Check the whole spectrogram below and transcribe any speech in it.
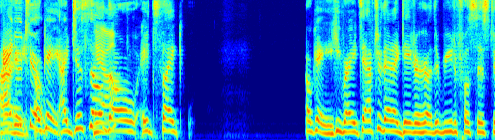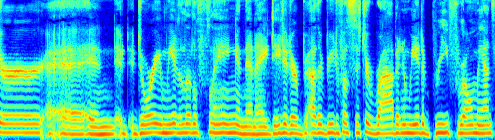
I do too. Okay, I just though Yeah. though it's like okay. He writes after that I dated her other beautiful sister uh, and Dorrie, and we had a little fling, and then I dated her other beautiful sister Robin, and we had a brief romance.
